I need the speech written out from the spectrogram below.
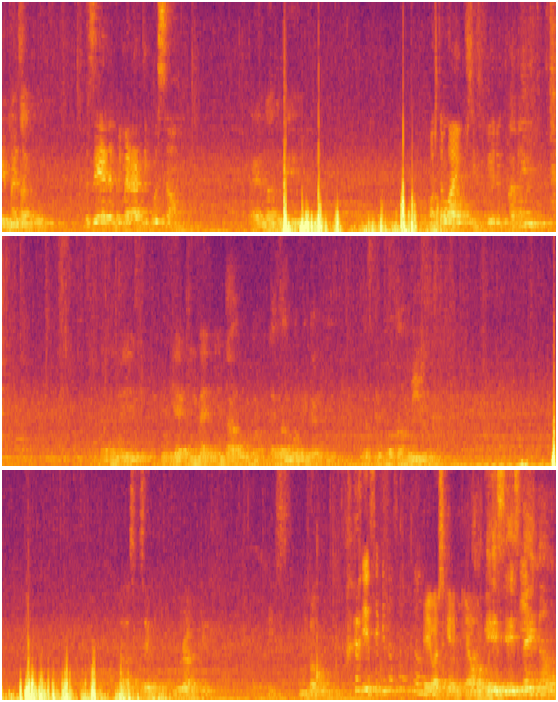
É, mais. Tá Mas é na primeira articulação. É na do quê? Mostra lá, eu preciso ver aqui. Aqui? É no meio, porque aqui vai vir da luva. Essa luva fica aqui. Você tem que botar no meio. Ela se consegue procurar o dedo. Isso. Um bom. Esse aqui tá saltando. É, eu acho que é. é não, esse, esse daí não.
